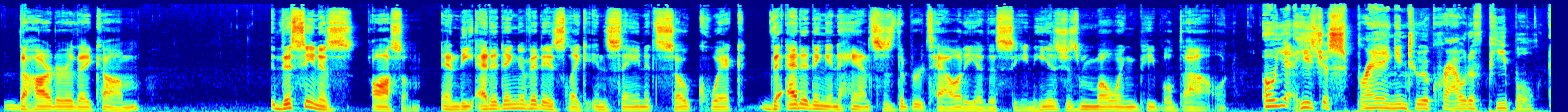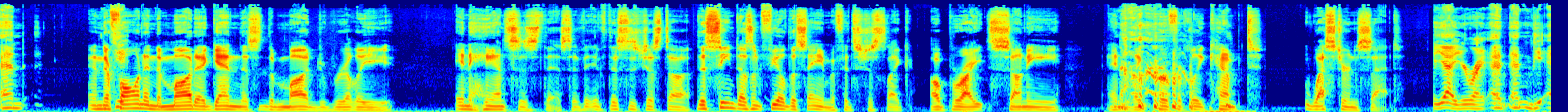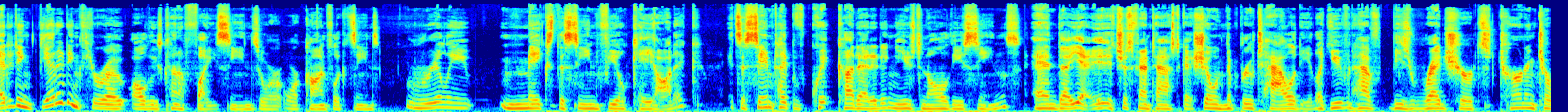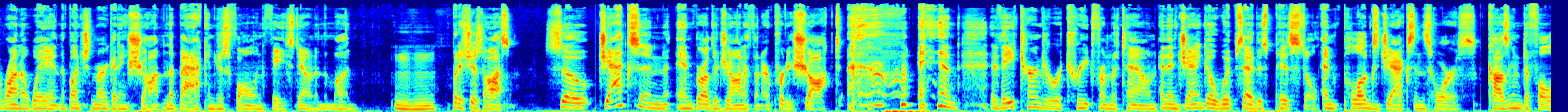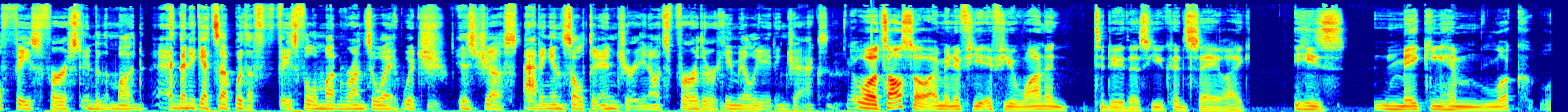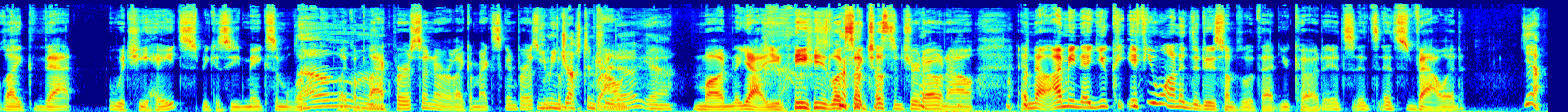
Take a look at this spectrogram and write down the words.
The Harder They Come. This scene is awesome. And the editing of it is like insane. It's so quick. The editing enhances the brutality of this scene. He is just mowing people down. Oh yeah, he's just spraying into a crowd of people, and and they're falling in the mud again. This the mud really enhances this. If if this is just a this scene doesn't feel the same if it's just like a bright, sunny, and like perfectly kempt western set. Yeah, you're right. And and the editing the editing throughout all these kind of fight scenes or, or conflict scenes really makes the scene feel chaotic. It's the same type of quick cut editing used in all of these scenes. And uh, yeah, it's just fantastic at showing the brutality. Like you even have these red shirts turning to run away and a bunch of them are getting shot in the back and just falling face down in the mud. Mm-hmm. But it's just awesome. So Jackson and brother Jonathan are pretty shocked, and they turn to retreat from the town. And then Django whips out his pistol and plugs Jackson's horse, causing him to fall face first into the mud. And then he gets up with a face full of mud and runs away, which is just adding insult to injury. You know, it's further humiliating Jackson. Well, it's also, I mean, if you if you wanted to do this, you could say like he's making him look like that which he hates because he makes him look like a black person or like a Mexican person. Oh. You mean Justin Trudeau? Yeah. Mud, yeah, he, he looks like Justin Trudeau now. And no, I mean, uh, you if you wanted to do something with that, you could. It's it's it's valid. Yeah.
